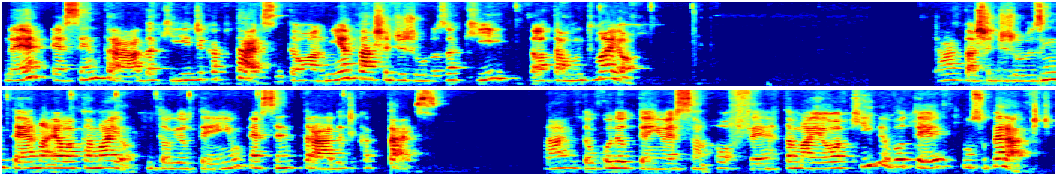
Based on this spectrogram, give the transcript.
né? Essa entrada aqui de capitais. Então, a minha taxa de juros aqui, ela está muito maior tá? A taxa de juros interna, ela está maior. Então, eu tenho essa entrada de capitais. Tá? Então, quando eu tenho essa oferta maior aqui, eu vou ter um superávit.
